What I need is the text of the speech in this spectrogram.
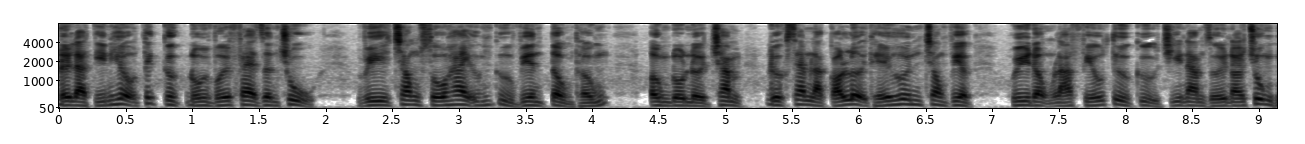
Đây là tín hiệu tích cực đối với phe Dân Chủ, vì trong số hai ứng cử viên Tổng thống, ông Donald Trump được xem là có lợi thế hơn trong việc huy động lá phiếu từ cử tri nam giới nói chung.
